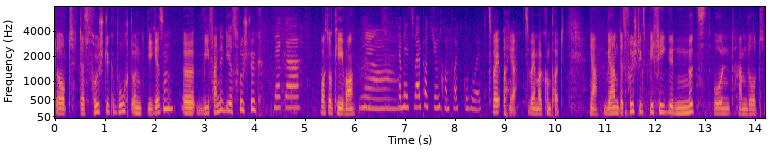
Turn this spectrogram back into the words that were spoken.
dort das Frühstück gebucht und gegessen. Äh, wie fandet ihr das Frühstück? Lecker. Was okay war. Ja. Ich habe mir zwei Portionen Kompott geholt. Zwei, oh ja, zweimal Kompott. Ja, wir haben das Frühstücksbuffet genutzt und haben dort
